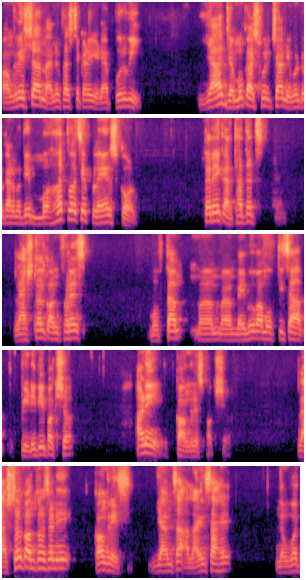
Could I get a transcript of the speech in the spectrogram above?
काँग्रेसच्या मॅनिफेस्टोकडे येण्यापूर्वी या जम्मू काश्मीरच्या निवडणुकांमध्ये महत्त्वाचे प्लेयर्स कोण? तर एक अर्थातच नॅशनल कॉन्फरन्स मुफ्ता मेहबूबा मुफ्तीचा पीडीपी पक्ष आणि काँग्रेस पक्ष. नॅशनल कॉन्फरन्स आणि काँग्रेस यांचा अलायन्स आहे. नव्वद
